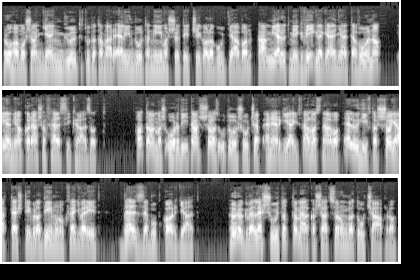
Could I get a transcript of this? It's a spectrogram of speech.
Rohamosan gyengült, tudata már elindult a néma sötétség alagútjában, ám mielőtt még végleg elnyelte volna, élni akarása felszikrázott. Hatalmas ordítással az utolsó csepp energiáit felhasználva előhívta saját testéből a démonok fegyverét, Belzebub kardját. Hörögve lesújtotta melkasát szorongató csápra.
